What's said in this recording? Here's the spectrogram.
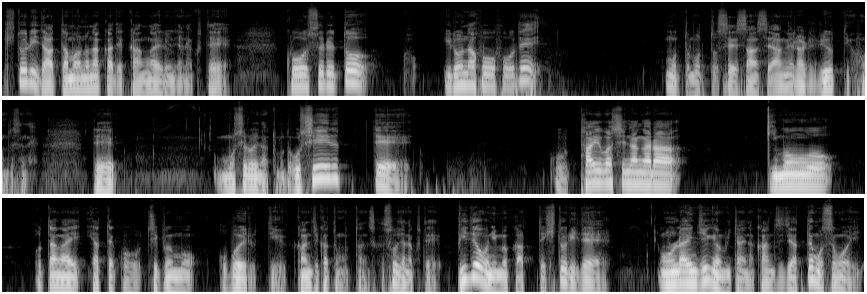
一人で頭の中で考えるんじゃなくてこうするといろんな方法でもっともっと生産性上げられるよっていう本ですね。で面白いなと思って教えるってこう対話しながら疑問をお互いやってこう自分も覚えるっていう感じかと思ったんですけどそうじゃなくてビデオに向かって一人でオンライン授業みたいな感じでやってもすごい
